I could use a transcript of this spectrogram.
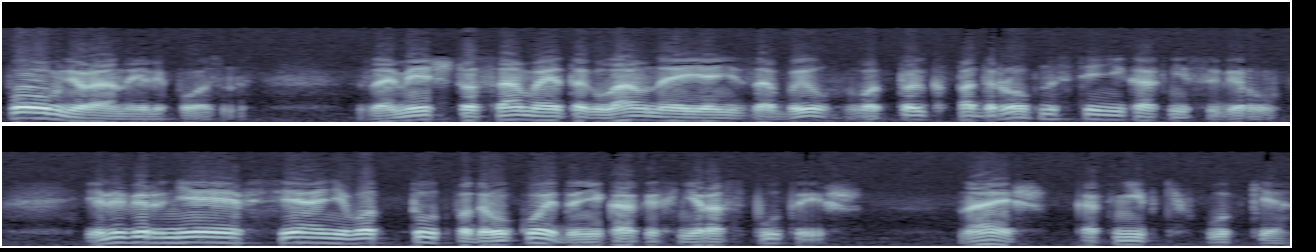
Вспомню рано или поздно. Заметь, что самое это главное я не забыл, вот только подробностей никак не соберу. Или, вернее, все они вот тут, под рукой, да никак их не распутаешь. Знаешь, как нитки в клубке.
